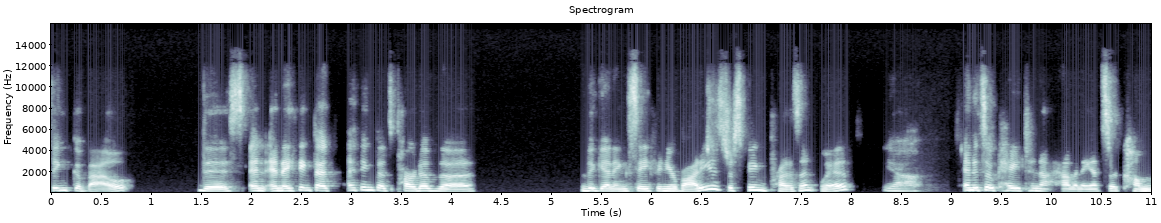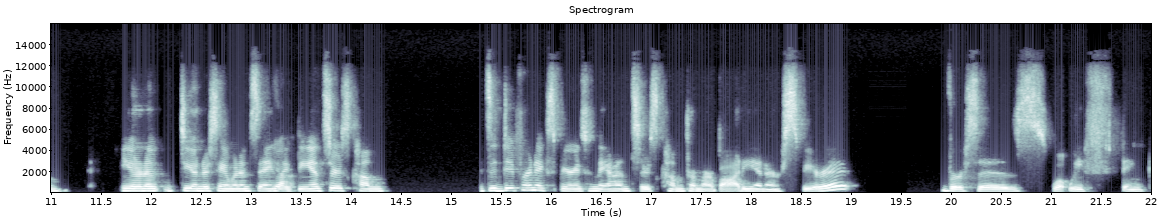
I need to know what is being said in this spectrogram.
think about this? And and I think that I think that's part of the the getting safe in your body is just being present with. Yeah. And it's okay to not have an answer come you know do you understand what i'm saying? Yeah. like the answers come it's a different experience when the answers come from our body and our spirit versus what we think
